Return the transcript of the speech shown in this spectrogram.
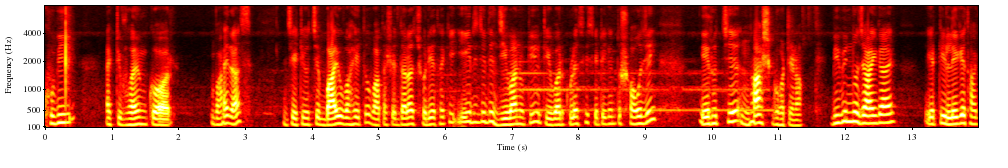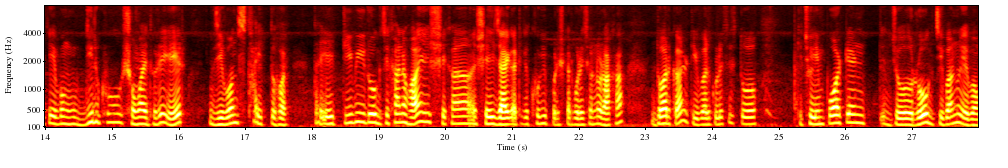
খুবই একটি ভয়ঙ্কর ভাইরাস, যেটি হচ্ছে বায়ুবাহিত বাতাসের দ্বারা ছড়িয়ে থাকে। এর যে জীবাণুটি টিউবারকুলোসিস এটি কিন্তু সহজেই এর হচ্ছে নাশ ঘটে না বিভিন্ন জায়গায় এটি লেগে থাকে এবং দীর্ঘ সময় ধরে এর জীবন স্থায়িত্ব হয়। তাই এই টিবি রোগ যেখানে হয়, সেখা, সেই জায়গাটিকে খুবই পরিষ্কার পরিচ্ছন্ন রাখা দরকার টিউবারকুলোসিস তো কিছু ইম্পর্টেন্ট যে রোগ জীবাণু এবং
